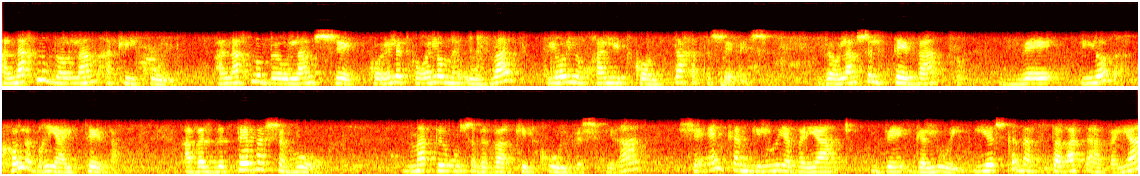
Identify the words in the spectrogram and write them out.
אנחנו בעולם הקלקול, אנחנו בעולם שקהלת קורא לו מעוות, לא יוכל לתקון תחת השמש. זה עולם של טבע, ולא כל הבריאה היא טבע, אבל זה טבע שבור. מה פירוש הדבר קלקול ושבירה? שאין כאן גילוי הוויה בגלוי. יש כאן הסתרת ההוויה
